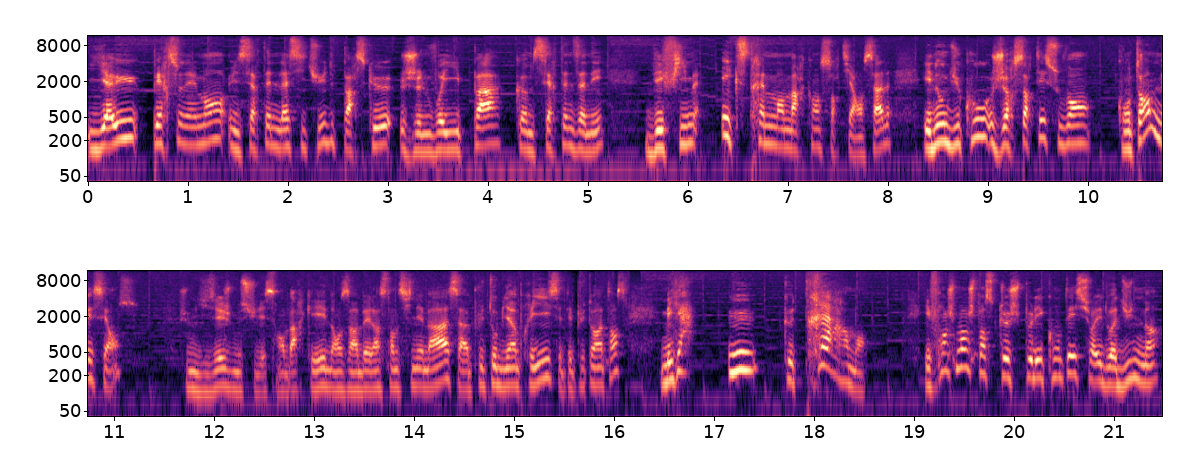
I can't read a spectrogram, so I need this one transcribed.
il y a eu personnellement une certaine lassitude parce que je ne voyais pas, comme certaines années, des films extrêmement marquants sortir en salle. Et donc du coup, je ressortais souvent content de mes séances. Je me disais, je me suis laissé embarquer dans un bel instant de cinéma, ça a plutôt bien pris, c'était plutôt intense. Mais il y a eu que très rarement, et franchement je pense que je peux les compter sur les doigts d'une main,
